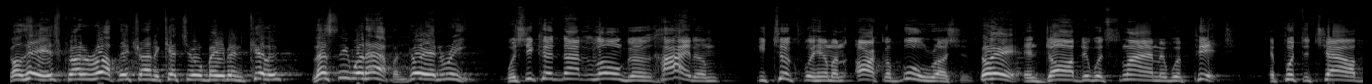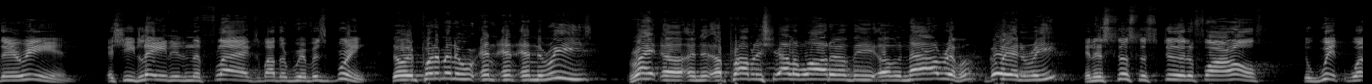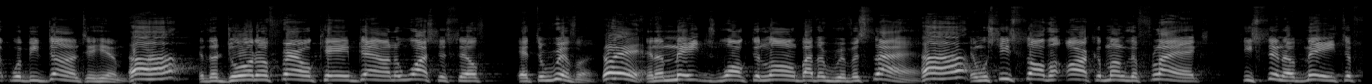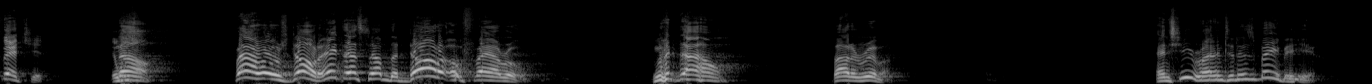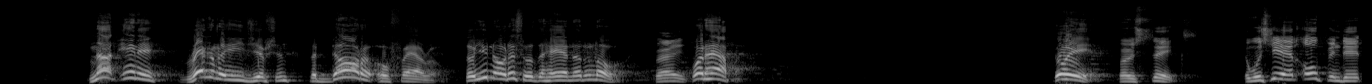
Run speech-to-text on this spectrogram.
Because, hey, it's pretty rough. They're trying to catch your baby and kill him. Let's see what happened. Go ahead and read. When she could not longer hide him, she took for him an ark of bulrushes Go ahead. and daubed it with slime and with pitch and put the child therein. And she laid it in the flags by the river's brink. So he put him in the, in, in, in the reeds, right uh, in the uh, probably shallow water of the, of the Nile River. Go ahead and read. And his sister stood afar off to wit what would be done to him. Uh huh. And the daughter of Pharaoh came down to wash herself at the river. Go ahead. And her maidens walked along by the riverside. Uh huh. And when she saw the ark among the flags, she sent her maid to fetch it. And Now, Pharaoh's daughter, ain't that something? The daughter of Pharaoh went down by the river. And she run into this baby here. Not any regular Egyptian, the daughter of Pharaoh. So you know this was the hand of the Lord. Right. What happened? Go ahead. Verse 6. And when she had opened it,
